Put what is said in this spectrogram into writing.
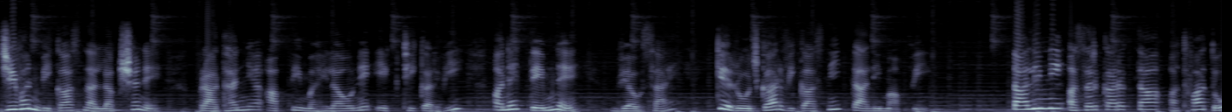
જીવન વિકાસના લક્ષ્યને પ્રાધાન્ય આપતી મહિલાઓને એકઠી કરવી અને તેમને વ્યવસાય કે રોજગાર વિકાસની તાલીમ આપવી. તાલીમની અસરકારકતા અથવા તો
